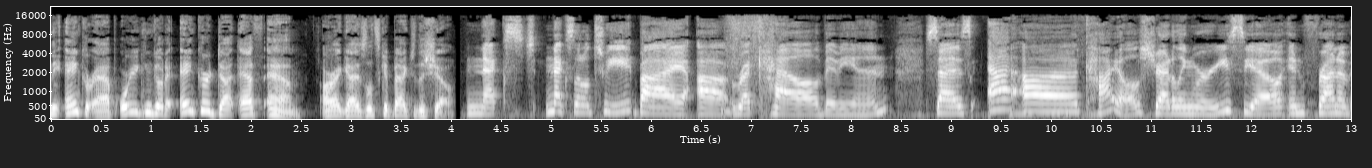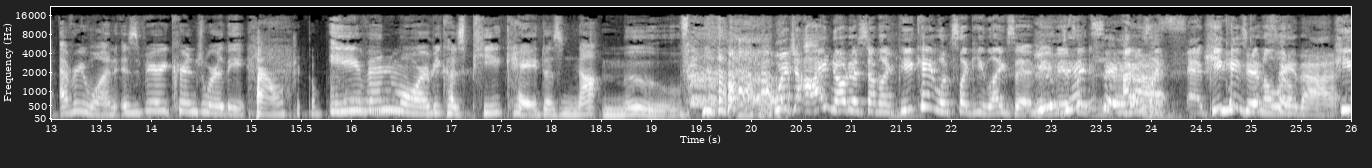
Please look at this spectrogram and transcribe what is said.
the Anchor app, or you can go to anchor.fm. All right, guys, let's get back to the show. next next little tweet by uh, Raquel Vivian says at uh, Kyle straddling Mauricio in front of everyone is very cringeworthy. Even more because PK does not move, which I noticed. I'm like PK looks like he likes it. Maybe did it's like, say I that. was like eh, She PK's did getting a say little. that. He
